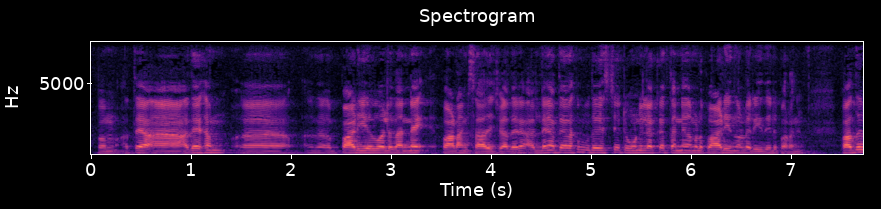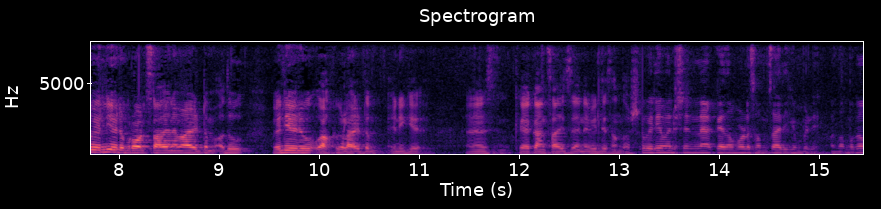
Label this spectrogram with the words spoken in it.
അപ്പം അദ്ദേഹം പാടിയതുപോലെ തന്നെ പാടാൻ സാധിച്ചു. അത് അല്ലെങ്കിൽ അദ്ദേഹം ഉദ്ദേശിച്ച ട്യൂണിലൊക്കെ തന്നെ നമ്മൾ പാടി എന്നുള്ള രീതിയിൽ പറഞ്ഞു. അപ്പോൾ അത് വലിയൊരു പ്രോത്സാഹനമായിട്ടും അത് വലിയൊരു വാക്കുകളായിട്ടും എനിക്ക് കേൾക്കാൻ സാധിച്ചത് തന്നെ വലിയ സന്തോഷം. വലിയ മനുഷ്യനൊക്കെ നമ്മൾ സംസാരിക്കുമ്പോഴേ നമുക്ക്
